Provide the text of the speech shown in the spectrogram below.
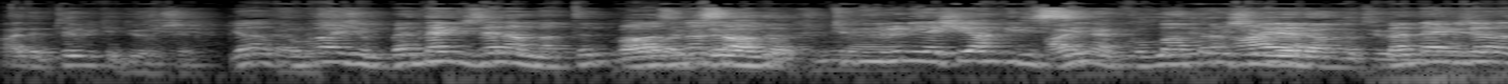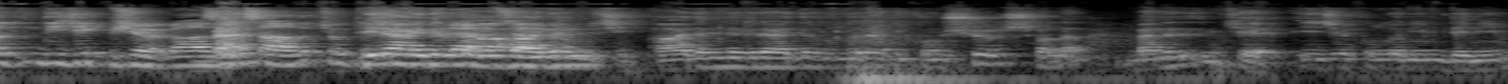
Adem tebrik ediyorum seni. Ya. Furkan'cığım benden güzel anlattın. Vallahi Ağzına güzel sağlık. anlattın Çünkü ya. ürünü yaşayan birisin. Aynen kullandığım için Aynen. böyle anlatıyorum. Benden yani. güzel anlattın diyecek bir şey yok. Ağzına Ben sağlık. Çok Bir aydır teşekkürler da güzel Adem, yorum için. Adem'le bir aydır bunları hani konuşuyoruz falan. Ben de dedim ki iyice kullanayım, deneyeyim.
